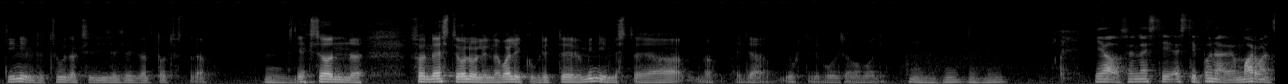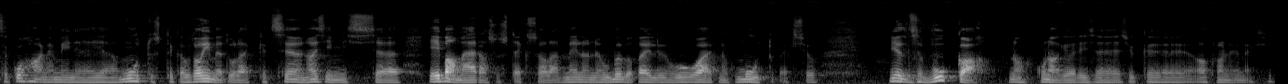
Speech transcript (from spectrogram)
et inimesed suudaksid iseseisvalt otsustada mm.. ehk see on, see on hästi oluline valikukriteerium inimeste ja noh, ma ei tea, juhtide puhul samamoodi mm. -hmm ja see on hästi-hästi põnev ja ma arvan, et see kohanemine ja muutustega toimetulek, et see on asi, mis äh, ebamäärasust, eks ole, meil on nagu võib-olla palju kogu aeg nagu muutub, eks ju. nii-öelda see VUCA, noh, kunagi oli see sihuke akronüüm, eks ju.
